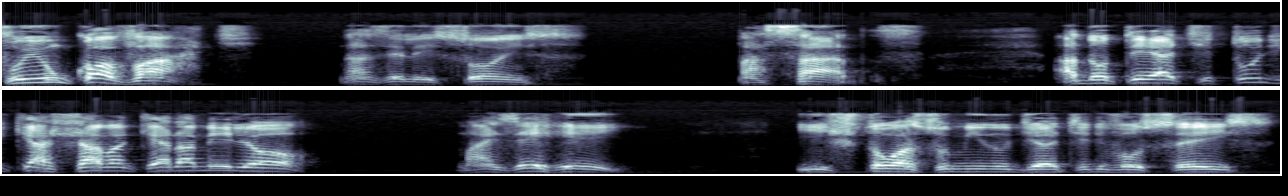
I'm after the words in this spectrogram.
Fui um covarde nas eleições passadas. Adotei a atitude que achava que era melhor, mas errei. E estou assumindo diante de vocês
